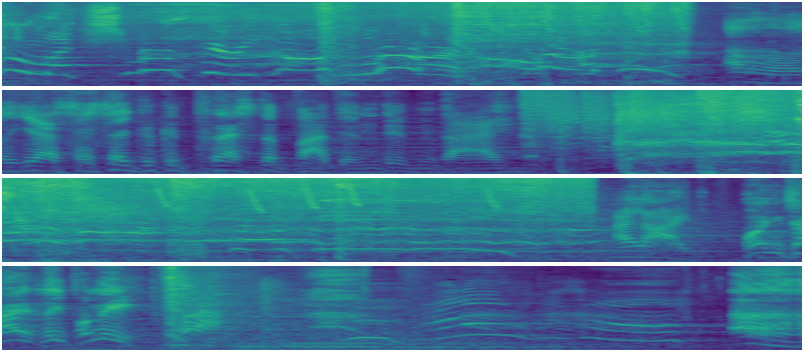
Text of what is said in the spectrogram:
Too much Smurfberry gobbler! Oh yes, I said you could press the button, didn't I? I lied. One giant leap for me. Ha! Ah.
